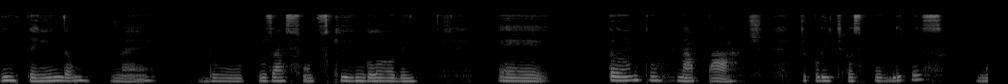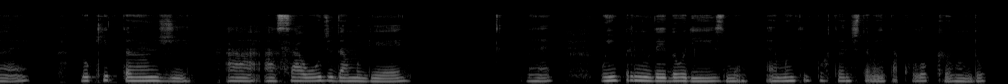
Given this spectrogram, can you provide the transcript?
entendam, né, do, dos assuntos que englobem é, tanto na parte de políticas públicas, né, no que tange a, a saúde da mulher, né, o empreendedorismo é muito importante também estar tá colocando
